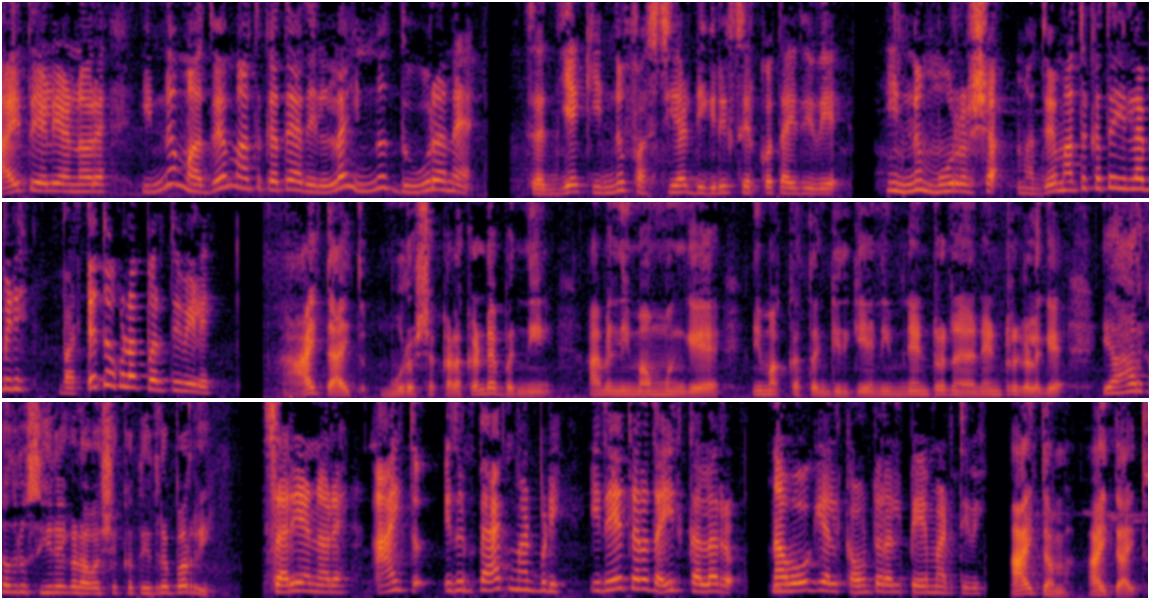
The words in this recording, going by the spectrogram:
ಆಯ್ತು ಹೇಳಿ ಅಣ್ಣವ್ರೆ. ಇನ್ನು ಮದುವೆ ಮಾತುಕತೆ ಅದೆಲ್ಲ ಇನ್ನೂ ದೂರನೇ. ಸದ್ಯಕ್ಕೆ ಇನ್ನು ಫಸ್ಟ್ ಇಯರ್ ಡಿಗ್ರಿಗೆ ಸೇರ್ಕೋತಾ ಇದ್ದೀವಿ. ಇನ್ನು ಮೂರು ವರ್ಷ. ಮದುವೆ ಮಾತುಕತೆ ಇಲ್ಲ ಬಿಡಿ. ಬಟ್ಟೆ ತಗೊಳಕ್ ಬರ್ತೀವಿ ಹೇಳಿ. ಆಯ್ತು ಆಯ್ತು. ಮೂರು ವರ್ಷ ಕಳ್ಕೊಂಡೇ ಬನ್ನಿ. ಆಮೇಲೆ ನಿಮ್ಮ ಅಮ್ಮಂಗೆ ನಿಮ್ಮ ಅಕ್ಕ ತಂಗಿರಿಗೆ ನಿಮ್ಮ ನೆಂಟ್ರ ನೆಂಟ್ರುಗಳಿಗೆ ಯಾರಿಗಾದ್ರೂ ಸೀರೆಗಳ ಅವಶ್ಯಕತೆ ಇದ್ರೆ ಬರ್ರಿ. ಸರಿ ಅನ್ನೋರೆ ಆಯ್ತು. ಇದನ್ನ ಪ್ಯಾಕ್ ಮಾಡ್ಬಿಡಿ. ಇದೇ ಥರದ ಐದು ಕಲರ್ ನಾವು ಹೋಗಿ ಅಲ್ಲಿ ಕೌಂಟರಲ್ಲಿ ಪೇ ಮಾಡ್ತೀವಿ. ಆಯ್ತಮ್ಮ ಆಯ್ತು ಆಯ್ತು.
